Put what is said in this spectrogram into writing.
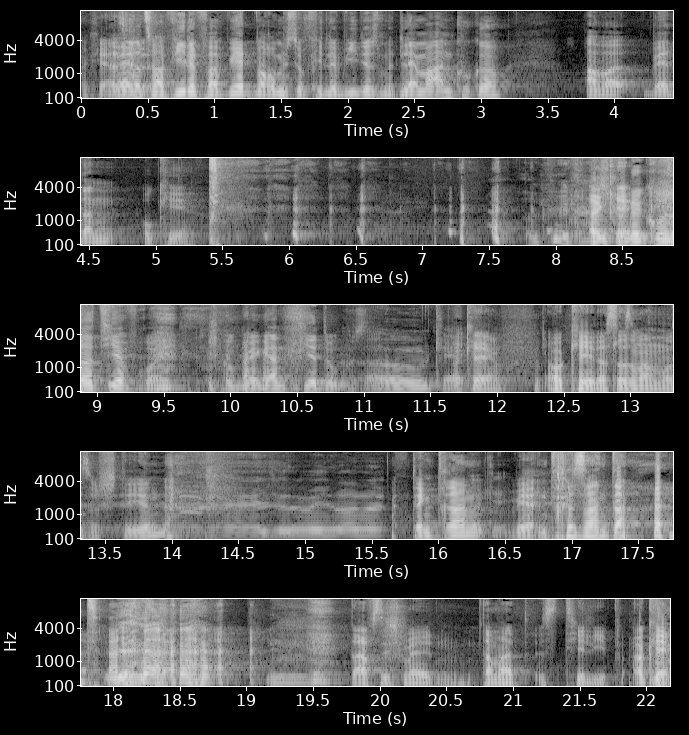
Okay, Wäre zwar viele verwirrt, warum ich so viele Videos mit Lämmer angucke, aber wäre dann okay. Ich bin ein großer Tierfreund. Ich gucke mir gern Tierdokus an. Okay. okay, okay, das lassen wir mal so stehen. Denk dran, wer interessant Damat hat, darf sich melden. Damat ist tierlieb. Okay.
